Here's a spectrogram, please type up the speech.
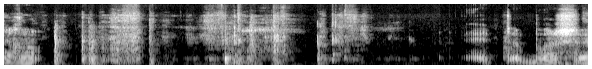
এখন এটা বসে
